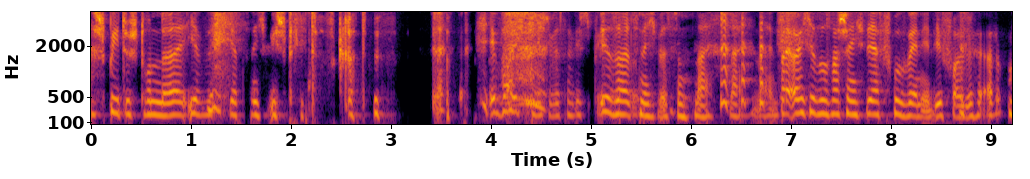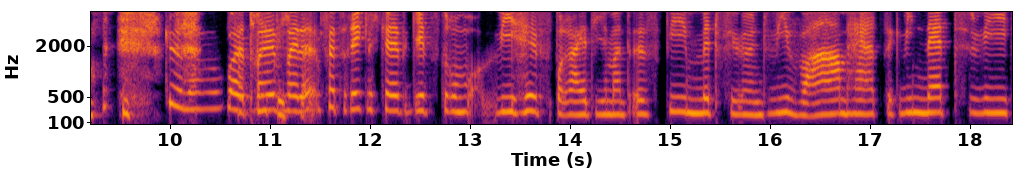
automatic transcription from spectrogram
späte Stunde. Ihr wisst jetzt nicht, wie spät es gerade ist. ihr wollt nicht wissen, wie spät. Ihr sollt es nicht wissen. Nein, nein, nein. Bei euch ist es wahrscheinlich sehr früh, wenn ihr die Folge hört. genau. Bei, bei, bei der Verträglichkeit geht es darum, wie hilfsbereit jemand ist, wie mitfühlend, wie warmherzig, wie nett, wie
